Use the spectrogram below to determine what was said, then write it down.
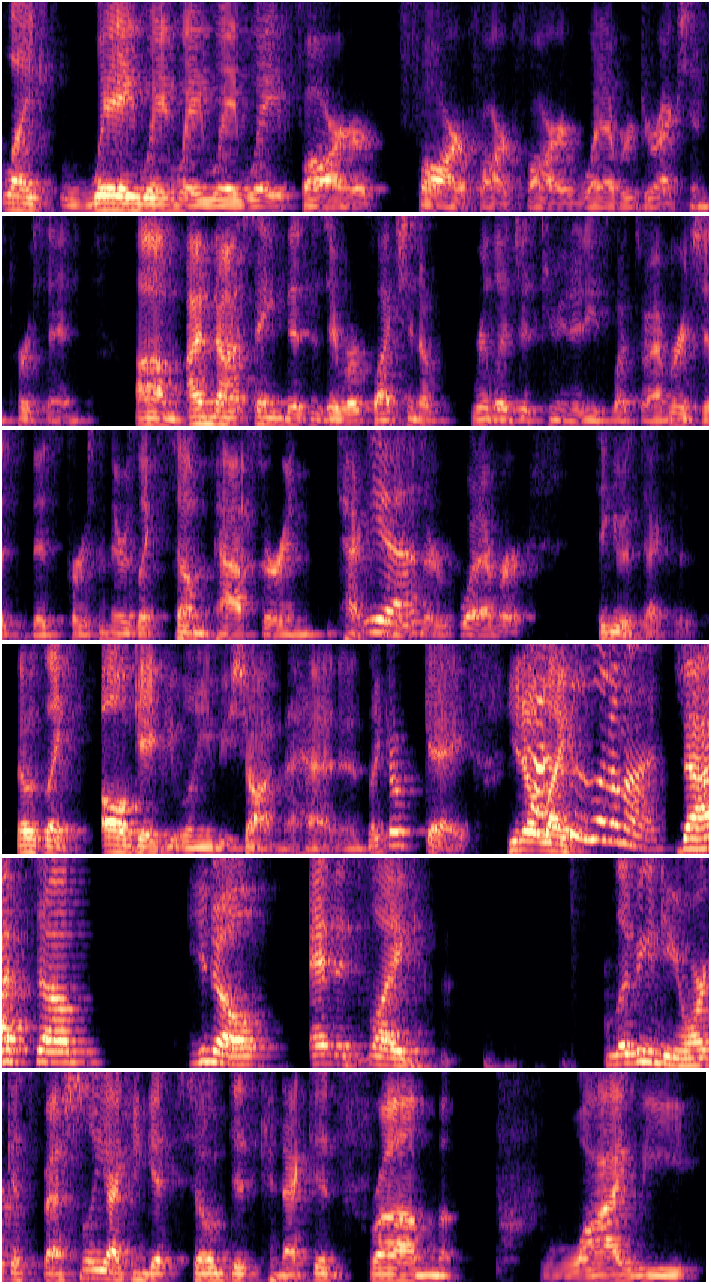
like way way way way way far far far far whatever direction person um i'm not saying this is a reflection of religious communities whatsoever. It's just this person. There was like some pastor in texas Yeah. or whatever. I think it was texas. That was like all gay people need to be shot in the head. And it's like okay. You know That's like a little much. that's um you know and it's like living in new york especially i can get so disconnected from why we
